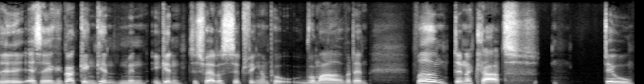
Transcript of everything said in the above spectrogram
det, altså jeg kan godt genkende den, men igen, det er svært at sætte fingeren på, hvor meget og hvordan. Vreden, den er klart. Det er jo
